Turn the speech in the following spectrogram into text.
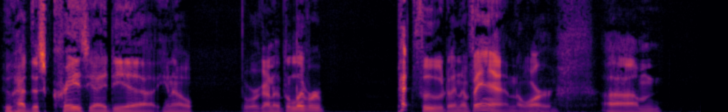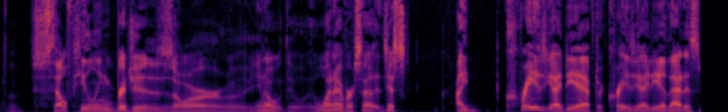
who had this crazy idea, you know, we're going to deliver pet food in a van or um, self healing bridges or, you know, whatever. So just, I, crazy idea after crazy idea. That is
